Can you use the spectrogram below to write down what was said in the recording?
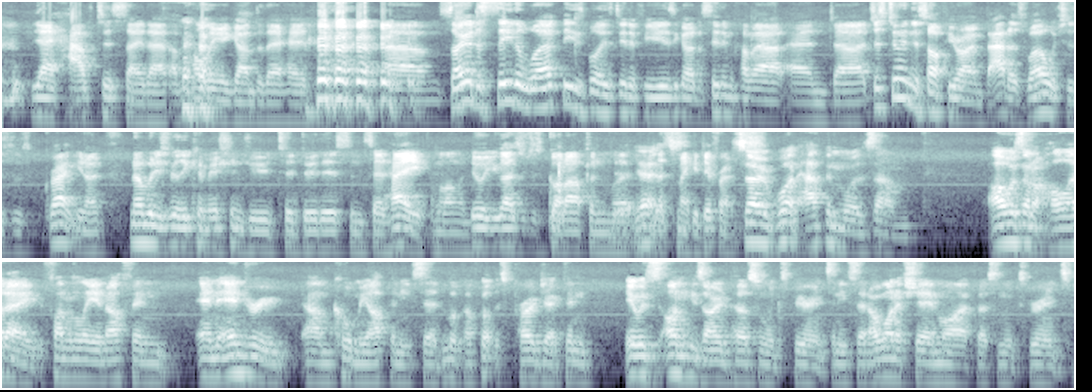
yeah, I have to say that. I'm holding a gun to their head. Um, so I got to see the work these boys did a few years ago, to see them come out and uh, just doing this off your own bat as well, which is was great. You know, nobody's really commissioned you to do this and said, "Hey, come along and do it." You guys have just got up and let, Yeah, let's make a difference. So what happened was, um, I was on a holiday, funnily enough, and and Andrew um, called me up and he said, "Look, I've got this project," and it was on his own personal experience, and he said, "I want to share my personal experience,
